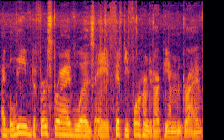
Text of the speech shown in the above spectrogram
I believe the first drive was a 5400 RPM drive,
